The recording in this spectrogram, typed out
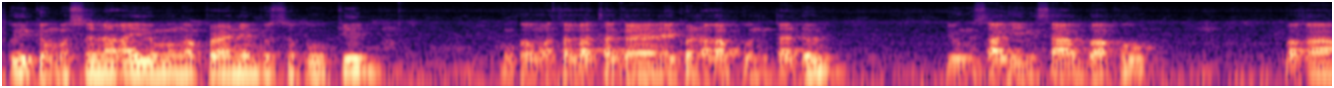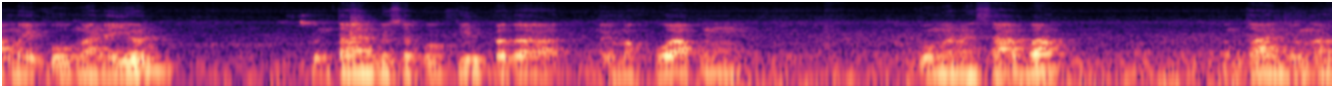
Uy, kamusta na kayo mga pranim ko sa bukid? Mukhang matagal-tagal na ako nakapunta doon. Yung saging saba ko, baka may bunga na yon. Puntahan ko sa bukid, baka may makuha akong bunga ng saba. Puntahan ko nga.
